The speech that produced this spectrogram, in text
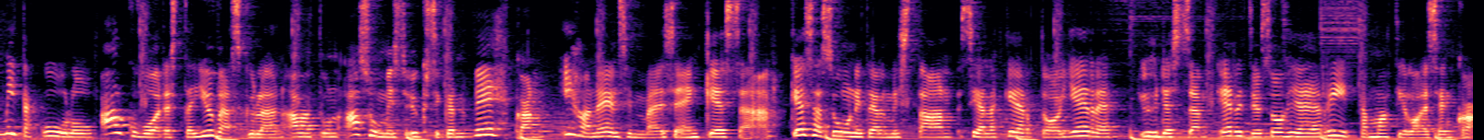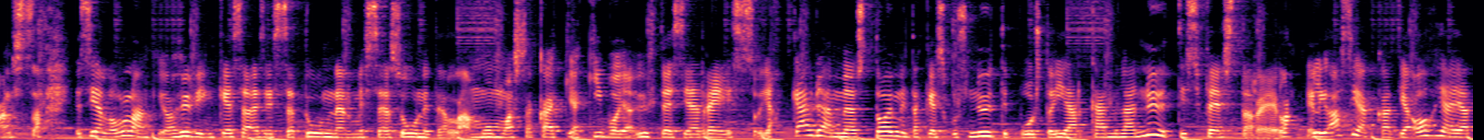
mitä kuuluu alkuvuodesta Jyväskylään avatun asumisyksikön Vehkan ihan ensimmäiseen kesään. Kesäsuunnitelmistaan siellä kertoo Jere yhdessä erityisohjaaja Riitta Matilaisen kanssa. Ja siellä ollaankin jo hyvin kesäisissä tunnelmissa ja suunnitellaan muun muassa kaikkia kivoja yhteisiä reissuja. Käydään myös toimintakeskus Nyyttipuiston järkkäämillä Nyyttisfestareilla. Eli asiakkaat ja ohjaajat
